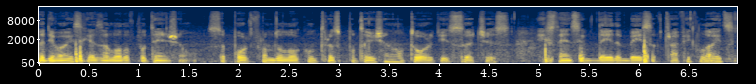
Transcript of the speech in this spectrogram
The device has a lot of potential. Support from the local transportation authorities, such as extensive database of traffic lights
